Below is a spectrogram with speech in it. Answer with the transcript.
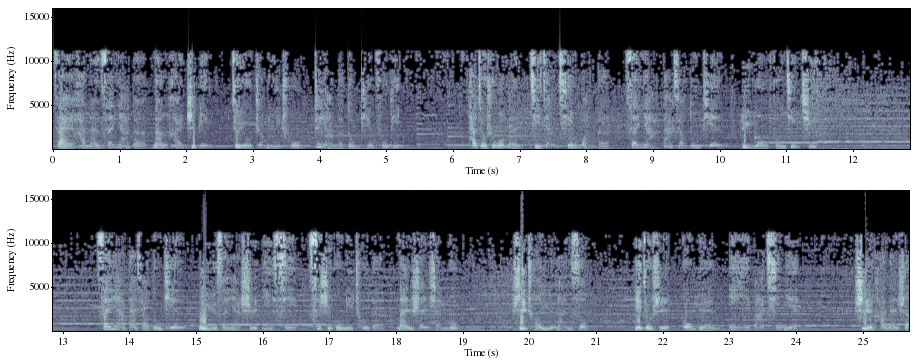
在海南三亚的南海之滨，就有这么一处这样的洞天福地，它就是我们即将前往的三亚大小洞天旅游风景区。三亚大小洞天位于三亚市以西四十公里处的南山山路，始创于南宋。也就是公元一一八七年，是海南省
